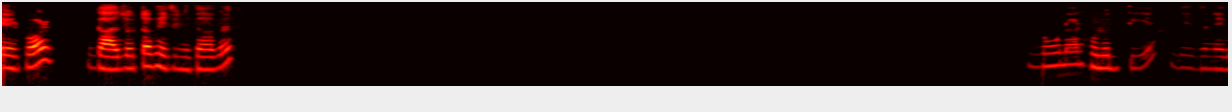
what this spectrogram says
এরপর গাজরটা ভেজে নিতে হবে। নুন আর হলুদ দিয়ে ভেজে নেব।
